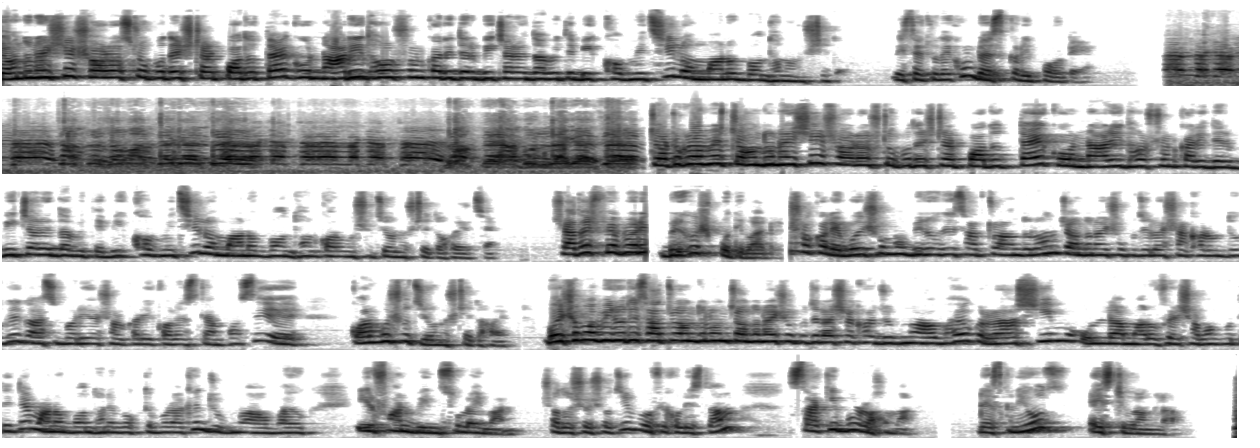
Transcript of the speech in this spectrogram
চন্দনাইশে স্বরাষ্ট্র উপদেষ্টার পদত্যাগ ও নারী ধর্ষণকারীদের বিচারের দাবিতে বিক্ষোভ মিছিল ও মানববন্ধন অনুষ্ঠিত। বিস্তারিত দেখুন ডেস্ক রিপোর্টে। চট্টগ্রামের চন্দনাইশে স্বরাষ্ট্র উপদেষ্টার পদত্যাগ ও নারী ধর্ষণকারীদের বিচারের দাবিতে বিক্ষোভ মিছিল ও মানববন্ধন কর্মসূচি অনুষ্ঠিত হয়েছে। সাতাশ ফেব্রুয়ারি, বৃহস্পতিবার। সকালে বৈষম্য বিরোধী ছাত্র আন্দোলন চন্দনাইশ উপজেলা শাখার উদ্যোগে গাছবাড়িয়া সরকারি কলেজ ক্যাম্পাসে কর্মসূচি অনুষ্ঠিত হয়। বৈষম্য বিরোধী ছাত্র আন্দোলন চন্দনাইশ উপজেলা শাখার যুগ্ম আহ্বায়ক রাশিম উল্লাহ মারুফের সভাপতিতে মানববন্ধনে বক্তব্য রাখেন যুগ্ম আহ্বায়ক ইরফান বিন সুলাইমান। সদস্য সচিব Rafiqul Islam Sakibur Rahman. Desk news, HT Bangla.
